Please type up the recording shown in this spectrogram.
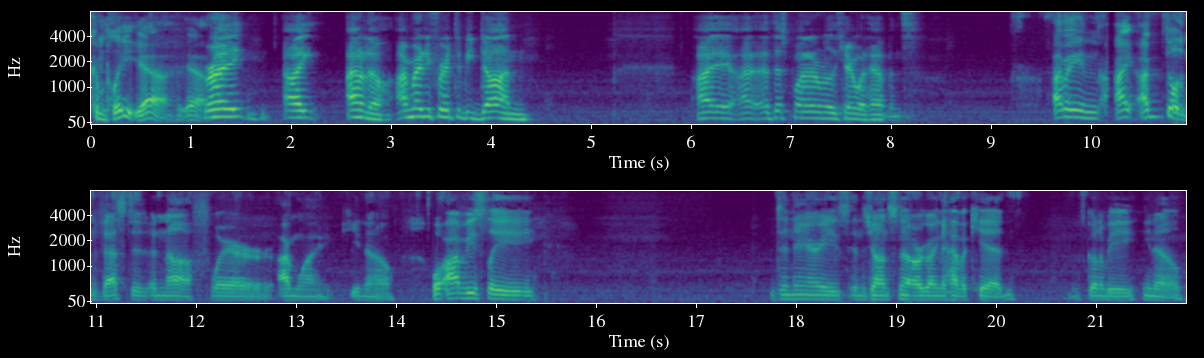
complete. Yeah, yeah. Right? I I don't know. I'm ready for it to be done. I, I at this point I don't really care what happens. I mean, I, I'm still invested enough where I'm like, you know, well, obviously, Daenerys and Jon Snow are going to have a kid. It's going to be, you know,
